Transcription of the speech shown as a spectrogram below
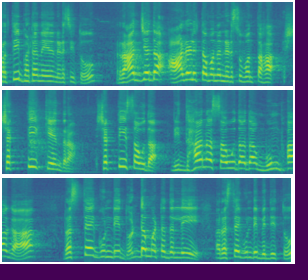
ಪ್ರತಿಭಟನೆಯನ್ನು ನಡೆಸಿತು. ರಾಜ್ಯದ ಆಡಳಿತವನ್ನು ನಡೆಸುವಂತಹ ಶಕ್ತಿ ಕೇಂದ್ರ, ಶಕ್ತಿ ಸೌಧ, ವಿಧಾನಸೌಧದ ಮುಂಭಾಗ ರಸ್ತೆ ಗುಂಡಿ ದೊಡ್ಡ ಮಟ್ಟದಲ್ಲಿ ರಸ್ತೆ ಗುಂಡಿ ಬಿದ್ದಿತ್ತು.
